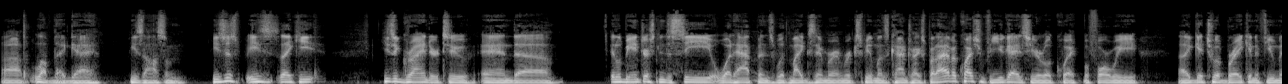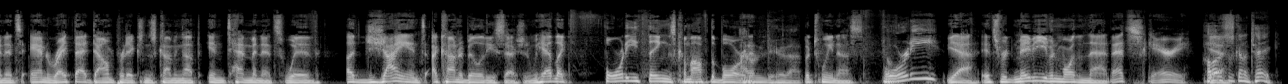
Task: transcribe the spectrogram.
Uh, love that guy. He's awesome. He's just he's like he he's a grinder too, and uh, it'll be interesting to see what happens with Mike Zimmer and Rick Spielman's contracts. But I have a question for you guys here, real quick, before we uh, get to a break in a few minutes, and write that down. Predictions coming up in ten minutes with a giant accountability session. We had like forty things come off the board. I don't need to hear that. between us. 40? Yeah, it's re- maybe even more than that. That's scary. How long Yeah. is this going to take?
